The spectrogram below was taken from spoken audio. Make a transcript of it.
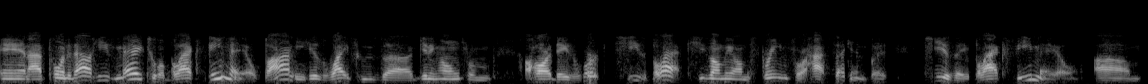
And I pointed out he's married to a black female, Bonnie, his wife, who's uh, getting home from a hard day's work. She's black. She's only on the screen for a hot second, but she is a black female. Um,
